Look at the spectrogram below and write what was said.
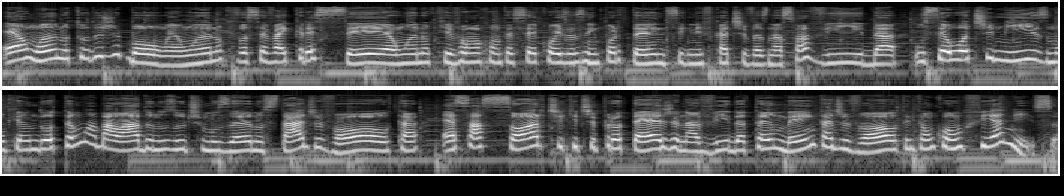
é um ano tudo de bom, é um ano que você vai crescer, é um ano que vão acontecer coisas importantes, significativas na sua vida, o seu otimismo que andou tão abalado nos últimos anos tá de volta, essa sorte que te protege na vida também tá de volta, então confia nisso.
